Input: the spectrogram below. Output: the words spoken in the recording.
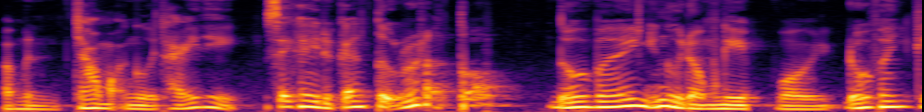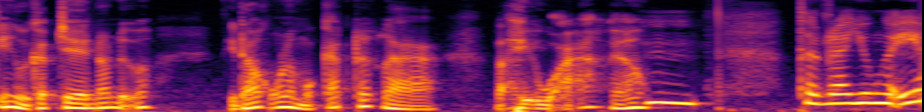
và mình cho mọi người thấy thì sẽ gây được cái ấn tượng rất là tốt đối với những người đồng nghiệp rồi đối với những cái người cấp trên đó nữa thì đó cũng là một cách rất là là hiệu quả phải không? Ừ. Thực ra Du nghĩ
